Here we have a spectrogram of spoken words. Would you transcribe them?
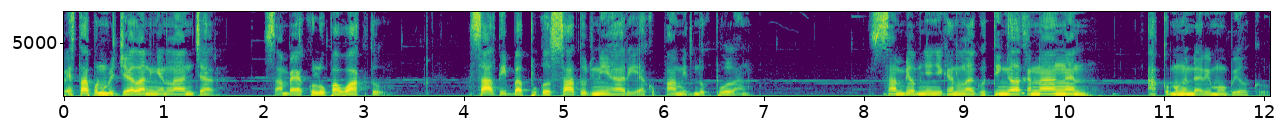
Pesta pun berjalan dengan lancar, sampai aku lupa waktu. Saat tiba pukul satu dini hari aku pamit untuk pulang. Sambil menyanyikan lagu Tinggal Kenangan Aku mengendari mobilku.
